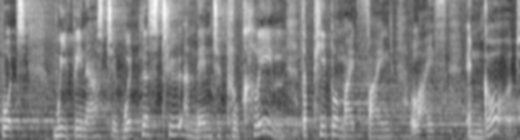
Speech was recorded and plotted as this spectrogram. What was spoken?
what we've been asked to witness to and then to proclaim that people might find life in God.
